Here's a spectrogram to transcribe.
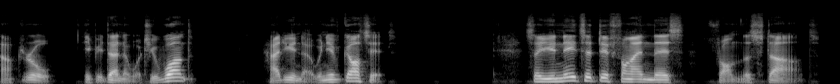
After all, if you don't know what you want, how do you know when you've got it? So you need to define this from the start.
